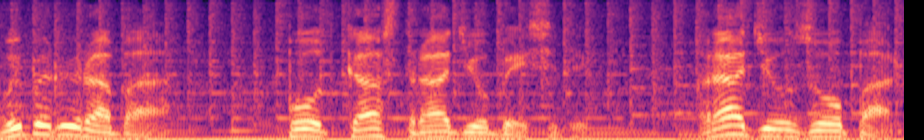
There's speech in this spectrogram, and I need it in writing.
Вибери раба. Подкаст Радіобесіди. Радіо Зоопарк.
